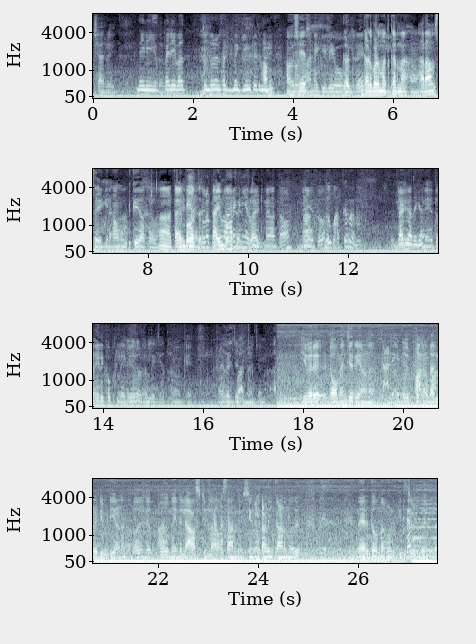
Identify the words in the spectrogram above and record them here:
के लिए जा रहे हैं नहीं नहीं पहली बात तुम दोनों के साथ मैं गेम खेलते हम हम लोग आने के लिए वो बोल रहे हैं गड़बड़ मत करना आराम से लेकिन हम उठ के आता हूँ हाँ टाइम बहुत दोनों टाइम फ्लाइट में आ बहुत रहे कि नहीं फ्लाइट में आता हूँ नहीं तो बात कर रहा ना फ्लाइट में आते क्या नहीं तो हेलीकॉप्टर लेके हेलीकॉप्टर लेके आता ओके प्राइवेट जेट में आ ഇവർ ടോം ആൻഡ് ജെറി ആണ് അപ്പോൾ ഇപ്പോൾ കണ്ടാലും അടിപിടിയാണ് അപ്പോൾ അതിൻ്റെ പോകുന്നതിൻ്റെ ലാസ്റ്റുള്ള അവസാന നിമിഷങ്ങളാണ് ഈ കാണുന്നത് നേരത്തെ ഒന്ന് അങ്ങോട്ട് തിരിച്ചു കൊടുത്തതിനുള്ള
